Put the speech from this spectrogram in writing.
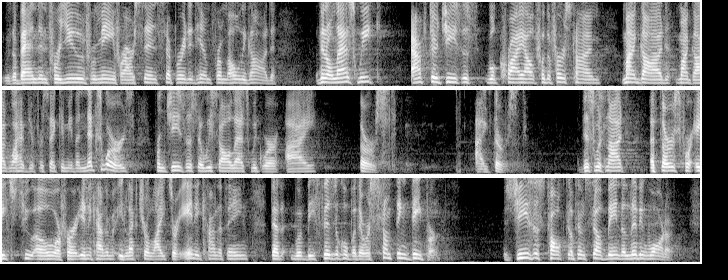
He was abandoned for you and for me, for our sins separated him from the Holy God. And then on last week, after Jesus will cry out for the first time, My God, my God, why have you forsaken me? The next words from Jesus that we saw last week were, I thirst. I thirst. This was not a thirst for H2O or for any kind of electrolytes or any kind of thing that would be physical, but there was something deeper. As Jesus talked of himself being the living water.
